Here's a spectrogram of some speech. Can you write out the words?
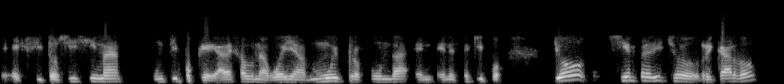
exitosísima, un tipo que ha dejado una huella muy profunda en, este equipo. Yo siempre he dicho, Ricardo,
